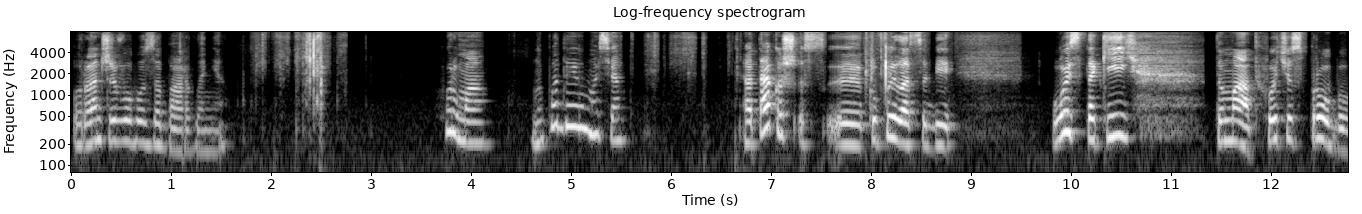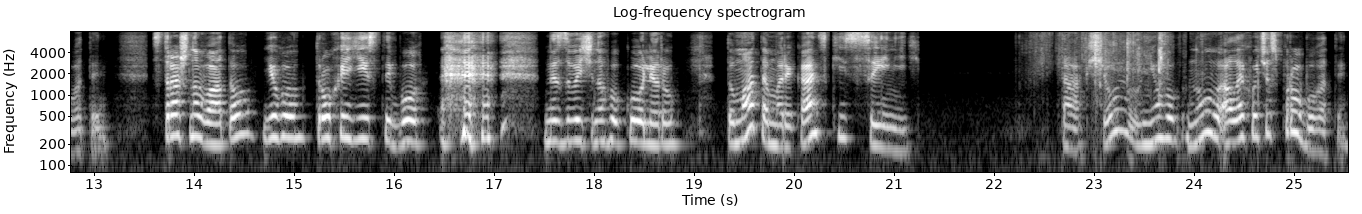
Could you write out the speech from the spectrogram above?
оранжевого забарвлення. Хурма. Ну, подивимося. А також е, купила собі ось такий томат. Хочу спробувати. Страшновато його трохи їсти, бо незвичного кольору. Томат американський синій. Так, що в нього. Ну, але хочу спробувати.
